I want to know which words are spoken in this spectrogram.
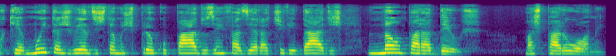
porque muitas vezes estamos preocupados em fazer atividades não para Deus, mas para o homem.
